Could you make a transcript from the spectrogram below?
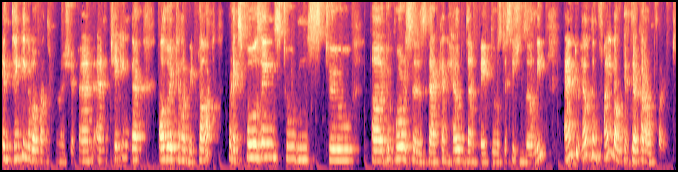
in thinking about entrepreneurship and, and taking that, although it cannot be taught, but exposing students to uh, to courses that can help them make those decisions early and to help them find out if they're cut out for it.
